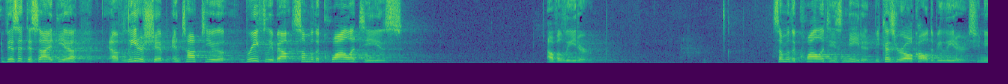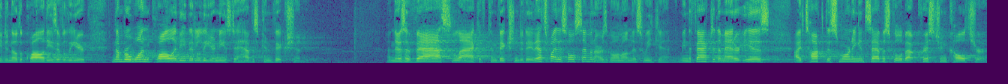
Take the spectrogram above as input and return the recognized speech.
visit this idea of leadership and talk to you briefly about some of the qualities of a leader. Some of the qualities needed, because you're all called to be leaders, you need to know the qualities of a leader. Number one quality that a leader needs to have is conviction. And there's a vast lack of conviction today. That's why this whole seminar is going on this weekend. I mean, the fact of the matter is, I talked this morning in Sabbath school about Christian culture.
